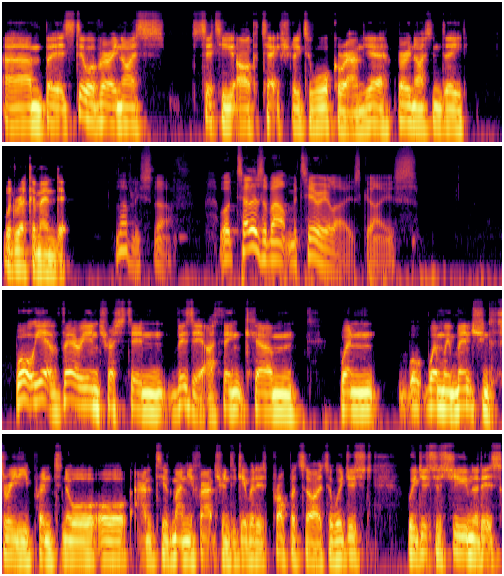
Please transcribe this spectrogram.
um, but it's still a very nice city architecturally to walk around. Yeah, very nice indeed. Would recommend it. Lovely stuff. Well, tell us about Materialise, guys. Well, yeah, very interesting visit. I think um, when when we mentioned 3D printing or, or additive manufacturing to give it its proper title, we just we just assume that it's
